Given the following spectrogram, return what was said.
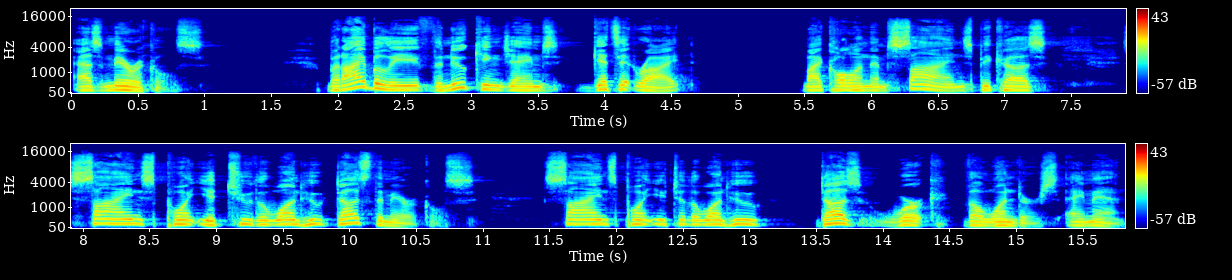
as miracles. But I believe the New King James gets it right by calling them signs because signs point you to the one who does the miracles. Signs point you to the one who does work the wonders. Amen.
